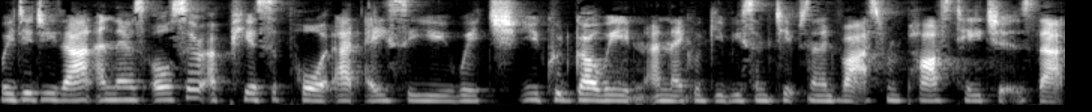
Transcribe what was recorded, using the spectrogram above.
We did do that. And there's also a peer support at ACU, which you could go in and they could give you some tips and advice from past teachers that,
